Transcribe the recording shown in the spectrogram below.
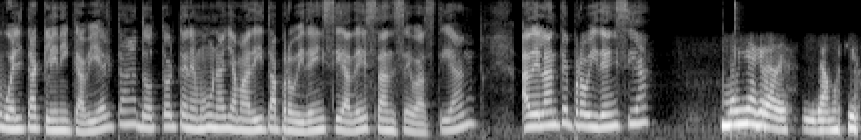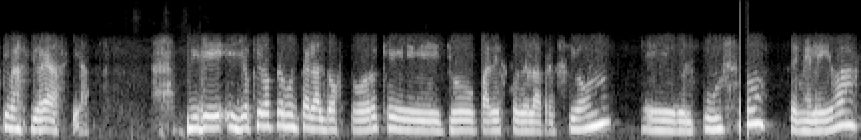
Vuelta a Clínica Abierta. Doctor, tenemos una llamadita Providencia de San Sebastián. Adelante, Providencia. Muy agradecida, muchísimas gracias. Mire, yo quiero preguntar al doctor que yo padezco de la presión, eh, del pulso, se me eleva.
